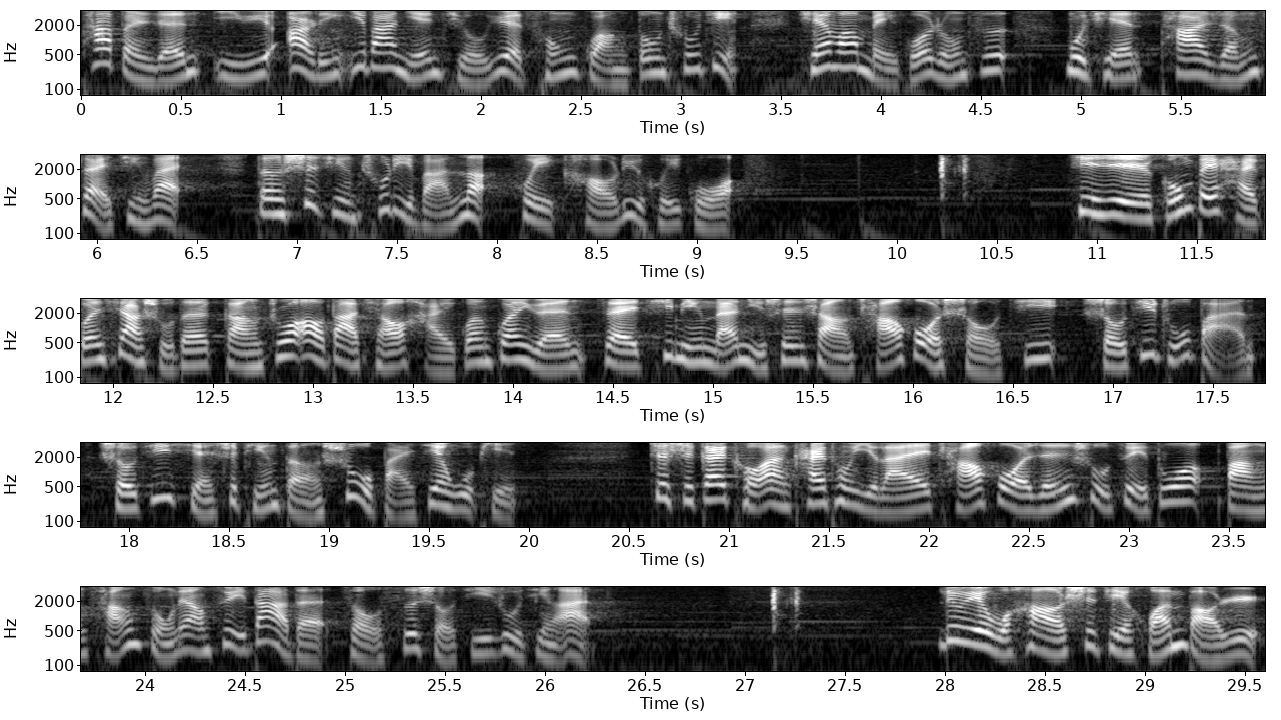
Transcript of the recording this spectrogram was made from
他本人已于二零一八年九月从广东出境，前往美国融资。目前他仍在境外，等事情处理完了，会考虑回国。近日，拱北海关下属的港珠澳大桥海关官员在七名男女身上查获手机、手机主板、手机显示屏等数百件物品，这是该口岸开通以来查获人数最多、绑藏总量最大的走私手机入境案。六月五号，世界环保日，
